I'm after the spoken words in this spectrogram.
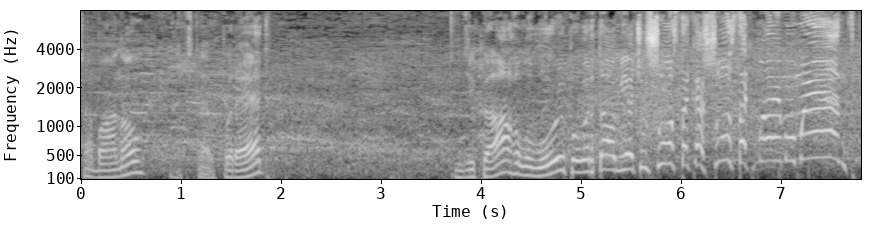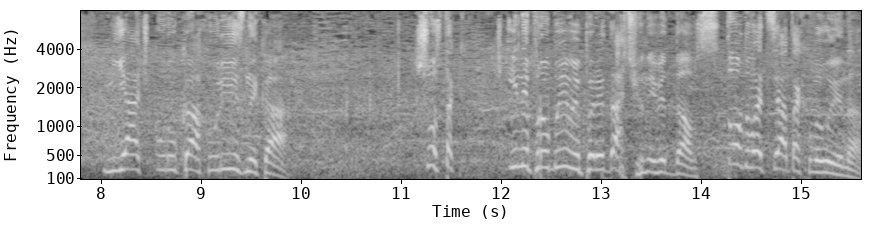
Шабанов. Пускає вперед. Діка головою повертав м'яч у шостака. Шостак має момент. М'яч у руках у різника. Шостак і не пробив, і передачу не віддав. 120-та хвилина.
